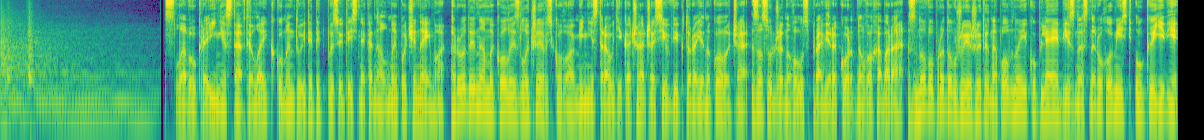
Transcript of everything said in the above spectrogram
Thank you. Слава Україні! Ставте лайк, коментуйте, підписуйтесь на канал. Ми починаємо. Родина Миколи Злочевського, міністра утікача часів Віктора Януковича, засудженого у справі рекордного хабара, знову продовжує жити наповно і купляє бізнес-нерухомість у Києві.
